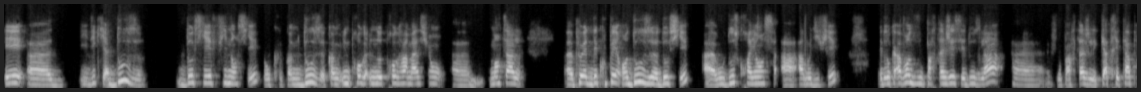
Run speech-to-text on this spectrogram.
et il dit qu'il y a 12 dossiers financiers, donc comme 12, comme une notre programmation euh, mentale euh, peut être découpée en 12 dossiers euh, ou 12 croyances à, modifier. Et donc, avant de vous partager ces 12-là, je vous partage les quatre étapes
